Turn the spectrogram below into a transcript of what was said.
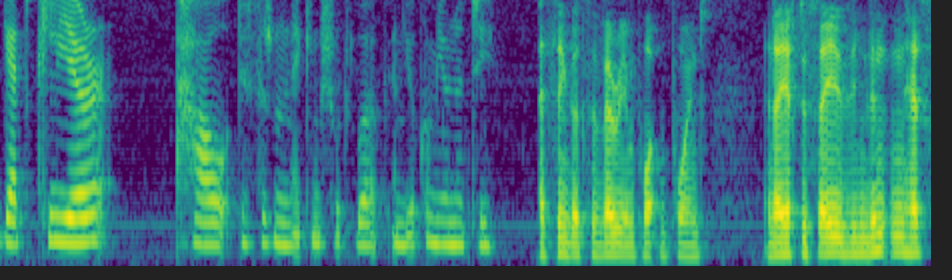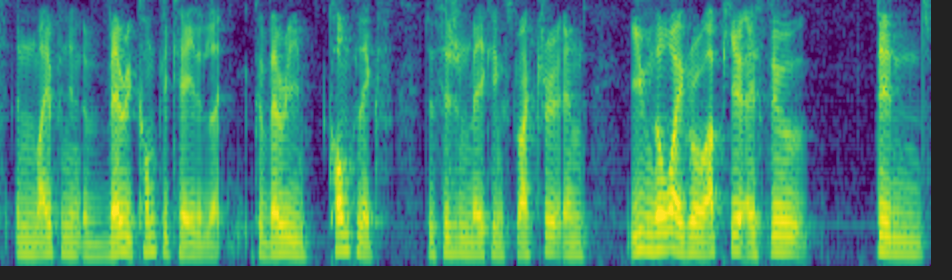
get clear how decision making should work in your community. I think that's a very important point. And I have to say, Siebenlinden has, in my opinion, a very complicated, like a very complex decision making structure. And even though I grow up here, I still didn't,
